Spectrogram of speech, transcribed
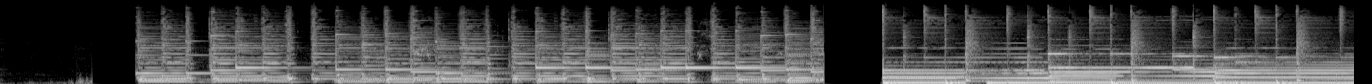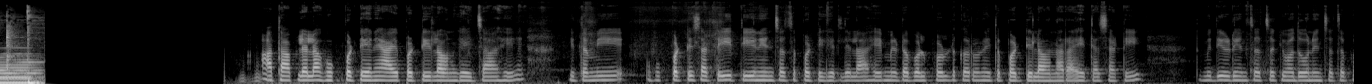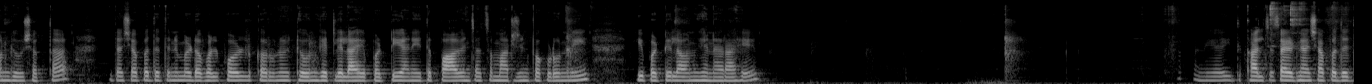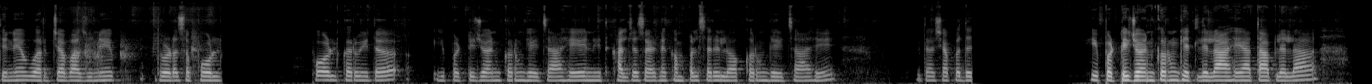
आता आपल्याला हुकपट्टी आणि आयपट्टी लावून घ्यायचा आहे. इथं मी हुकपट्टीसाठी तीन इंचाचं पट्टी घेतलेलं आहे. मी डबल फोल्ड करून इथं पट्टी लावणार आहे त्यासाठी. तुम्ही दीड इंचाचं किंवा दोन इंचाचं पण घेऊ शकता. इथं अशा पद्धतीने मी डबल फोल्ड करून ठेवून घेतलेला आहे पट्टी आणि इथं पाव इंचाचं मार्जिन पकडून मी ही पट्टी लावून घेणार आहे. आणि इथं खालच्या साईडने अशा पद्धतीने वरच्या बाजूने थोडंसं फोल्ड फोल्ड करून इथं ही पट्टी जॉईन करून घ्यायचं आहे आणि इथं खालच्या साईडने कंपल्सरी लॉक करून घ्यायचं आहे. इथं अशा पद्धती ही पट्टी जॉईन करून घेतलेला आहे. आता आपल्याला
